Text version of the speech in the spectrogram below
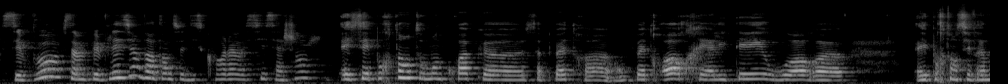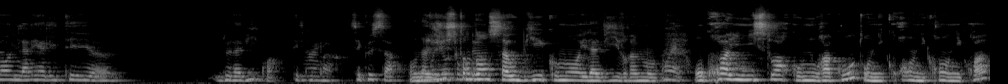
C'est beau, ça me fait plaisir d'entendre ce discours-là aussi, ça change. Et c'est pourtant, tout le monde croit que ça peut être, euh, on peut être hors réalité ou hors. euh, et pourtant, c'est vraiment la réalité euh, de la vie, quoi, quelque Ouais. part. C'est que ça. On a juste tendance à oublier comment est la vie vraiment. Ouais. On croit à une histoire qu'on nous raconte, on y croit, on y croit, on y croit.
